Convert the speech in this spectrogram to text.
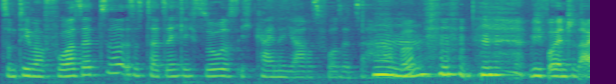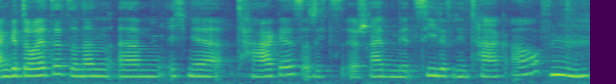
zum Thema Vorsätze ist es tatsächlich so, dass ich keine Jahresvorsätze habe, hm. wie vorhin schon angedeutet, sondern ähm, ich mir Tages, also ich äh, schreibe mir Ziele für den Tag auf, hm.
